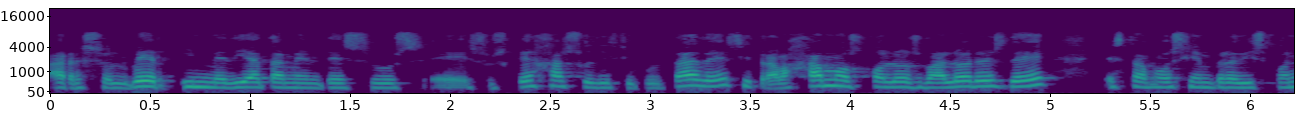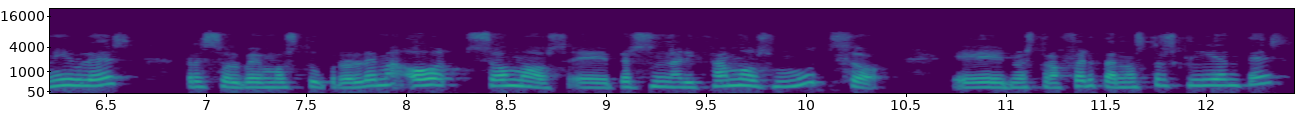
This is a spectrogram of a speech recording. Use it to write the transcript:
a resolver inmediatamente sus, eh, sus quejas, sus dificultades, y trabajamos con los valores de estamos siempre disponibles, resolvemos tu problema, o somos, eh, personalizamos mucho nuestra oferta a nuestros clientes,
